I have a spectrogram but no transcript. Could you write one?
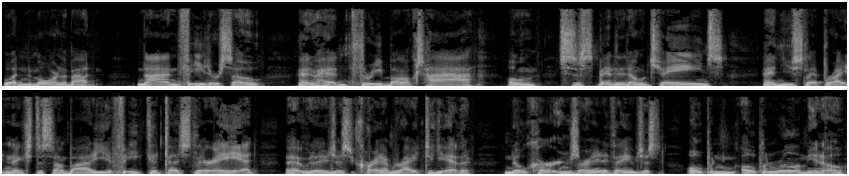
wasn't more than about nine feet or so, and had three bunks high on suspended on chains. And you slept right next to somebody, your feet could touch their head. Uh, they were just crammed right together. No curtains or anything, just open open room, you know.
